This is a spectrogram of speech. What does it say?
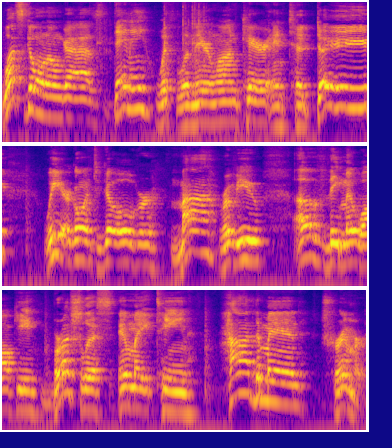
What's going on guys? Danny with Lanier Lawn Care and today we are going to go over my review of the Milwaukee brushless M18 high demand trimmer.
